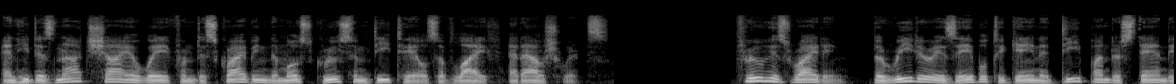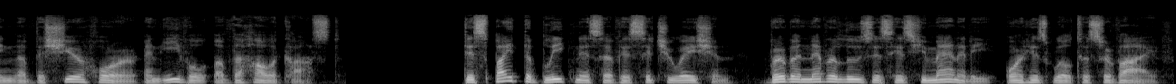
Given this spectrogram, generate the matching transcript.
and he does not shy away from describing the most gruesome details of life at Auschwitz. Through his writing, the reader is able to gain a deep understanding of the sheer horror and evil of the Holocaust. Despite the bleakness of his situation, Vrba never loses his humanity or his will to survive.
